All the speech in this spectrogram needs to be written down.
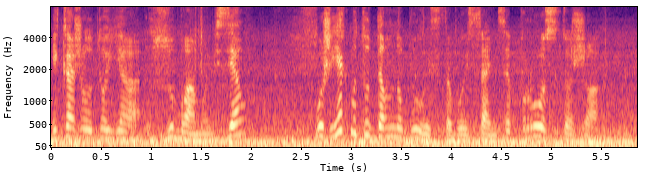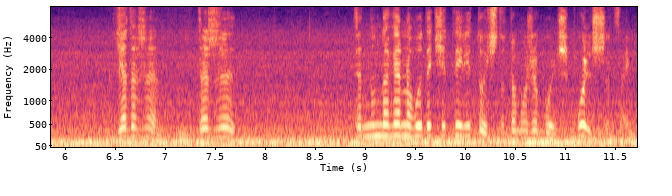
І каже, ото я зубами взяв. Боже, як ми тут давно були з тобою, Сань, це просто жах. Я даже, даже це, ну, наверное, года 4 точно, там може більше. больше займет.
